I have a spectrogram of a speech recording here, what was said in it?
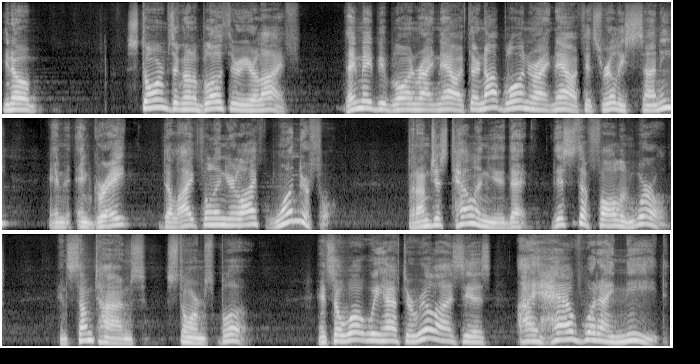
You know, storms are going to blow through your life. They may be blowing right now. If they're not blowing right now, if it's really sunny and, and great, delightful in your life, wonderful. But I'm just telling you that this is a fallen world, and sometimes storms blow. And so, what we have to realize is I have what I need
